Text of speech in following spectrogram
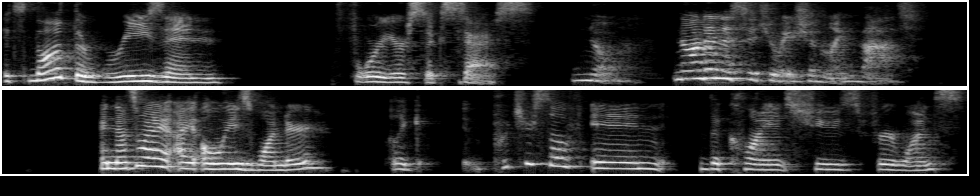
it's not the reason for your success. No, not in a situation like that. And that's why I always wonder like, put yourself in the client's shoes for once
